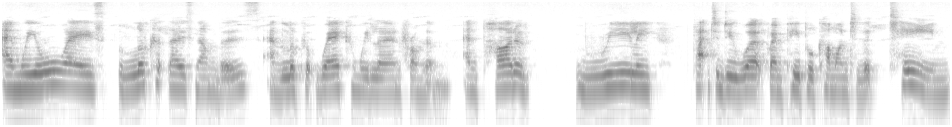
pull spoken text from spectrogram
and we always look at those numbers and look at where can we learn from them. And part of really that to do work when people come onto the team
